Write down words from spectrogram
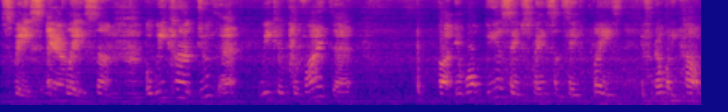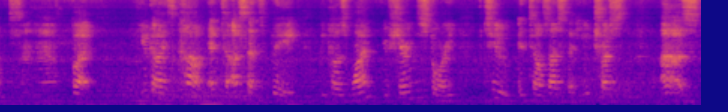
space and Yeah. place. Uh, but we can't do that. We can provide that. But it won't be a safe space and safe place if nobody comes. But you guys come, and to us that's big because one, you're sharing the story. Two, it tells us that you trust us.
